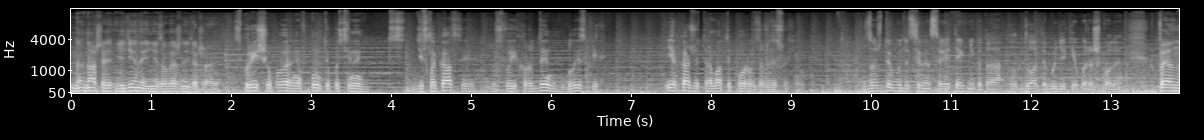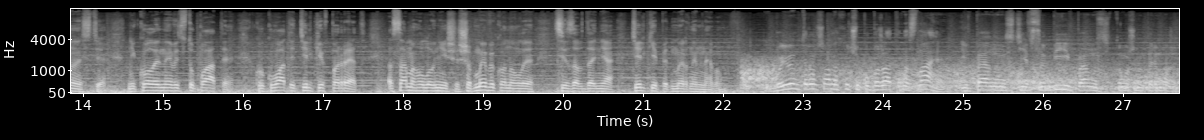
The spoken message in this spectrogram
нашій єдиній незалежній державі. Скоріше повернення в пункти постійної дислокації до своїх родин, близьких. І, як кажуть, тримати порох завжди сухим Завжди бути цілим своєю технікою та долати будь-які перешкоди. Впевненості, ніколи не відступати, крокувати тільки вперед. А саме головніше, щоб ми виконували ці завдання тільки під мирним небом. Бойовим товаришам хочу побажати наснаги і впевненості в собі, і впевненості в тому, що ми переможемо.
